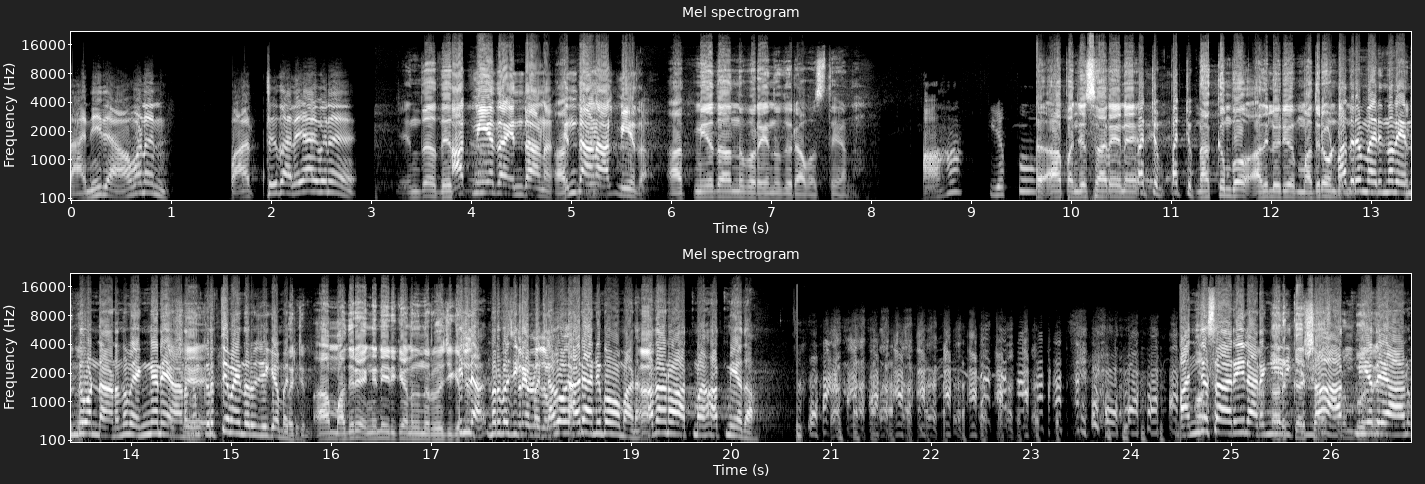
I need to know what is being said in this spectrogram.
തനി രാവണൻ. പത്ത് തലയാ ഇവന്. എന്താ ആത്മീയത എന്താണ്? എന്താണ് ആത്മീയത? ആത്മീയത എന്ന് പറയുന്നത് ഒരു അവസ്ഥയാണ്. ആഹാ എപ്പോ ആ പഞ്ചസാരേനെ പറ്റും, പറ്റും. നക്കുമ്പോ അതിലൊരു മധുരം ഉണ്ട് മധുരം വരുന്നത് എന്തുകൊണ്ടാണെന്നും എങ്ങനെയാണെന്നും പക്ഷേ- കൃത്യമായി നിർവചിക്കാൻ പറ്റും. പറ്റും. ആ മധുരം എങ്ങനെ ഇരിക്കുകയാണെന്ന് നിർവചിക്കാൻ ഇല്ല നിർവചിക്കാൻ പറ്റില്ല. അത് ഒരു അനുഭവമാണ്. അതാണോ ആത്മ ആത്മീയത? പഞ്ചസാരയിൽ അടങ്ങിയിരിക്കുന്ന തർക്കശാസ്ത്രം പോലെ. ആത്മീയതയാണ്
